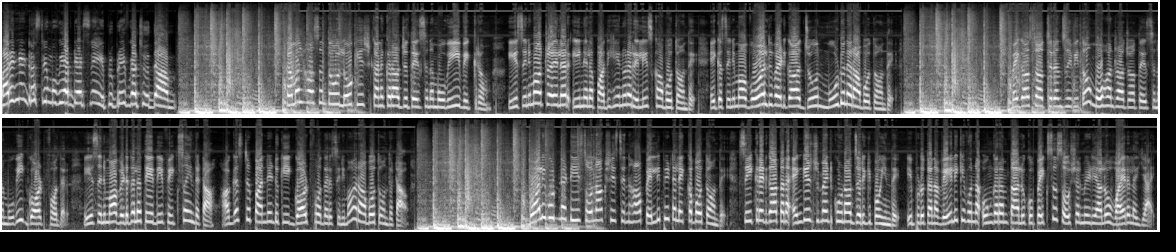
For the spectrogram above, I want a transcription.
మరిన్ని interesting movie అప్డేట్స్ని ఇప్పుడు బ్రీఫ్గా చూద్దాం. కమల్ హాసన్తో లోకేష్ కనకరాజు తీసిన మూవీ విక్రమ్. ఈ సినిమా ట్రైలర్ ఈ నెల పదిహేనున రిలీజ్ కాబోతోంది. ఇక సినిమా వరల్డ్ వైడ్గా జూన్ మూడున రాబోతోంది. మెగాస్టార్ చిరంజీవితో మోహన్ రాజా తీసిన మూవీ గాడ్ ఫాదర్ ఈ సినిమా విడుదల తేదీ ఫిక్స్ అయిందట. ఆగస్టు పన్నెండుకి గాడ్ ఫాదర్ సినిమా రాబోతోందట. బాలీవుడ్ నటి సోనాక్షి సిన్హా పెళ్ళిపీట లెక్కబోతోంది. సీక్రెట్గా తన ఎంగేజ్మెంట్ కూడా జరిగిపోయింది. ఇప్పుడు తన వేలికి ఉన్న ఉంగరం తాలూకు పిక్స్ సోషల్ మీడియాలో వైరల్ అయ్యాయి.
